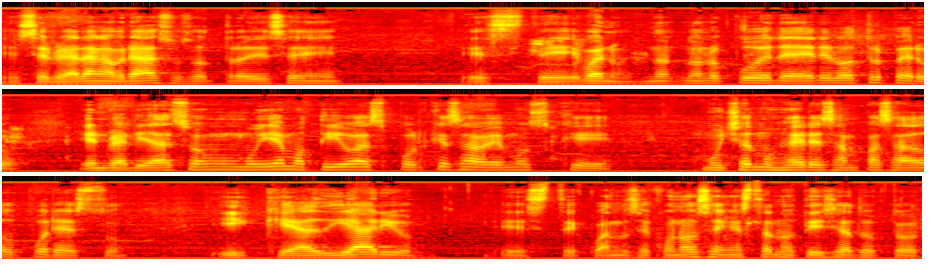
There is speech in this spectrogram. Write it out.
eh, se regalan abrazos, otro dice, este, bueno, no, no lo pude leer el otro, pero en realidad son muy emotivas porque sabemos que muchas mujeres han pasado por esto y que a diario este, cuando se conocen estas noticias, doctor.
